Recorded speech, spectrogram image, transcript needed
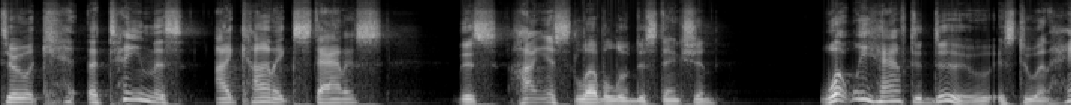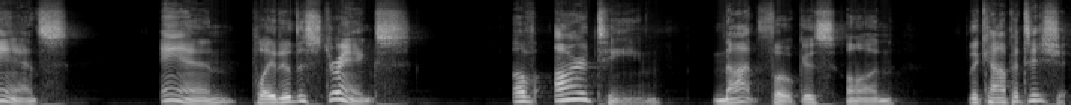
To attain this iconic status, this highest level of distinction, what we have to do is to enhance and play to the strengths of our team, not focus on the competition.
